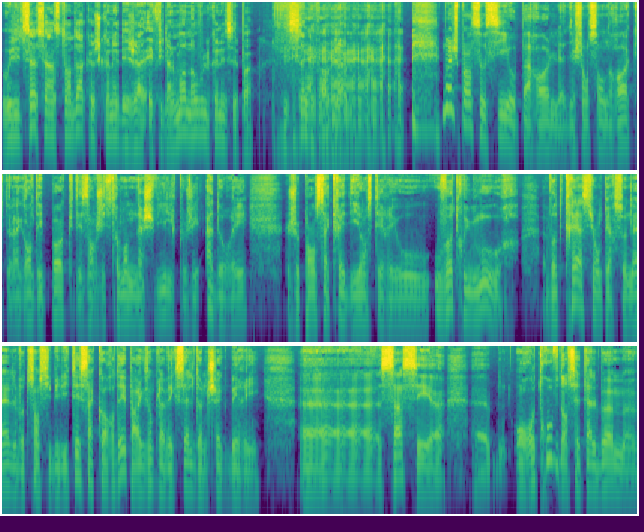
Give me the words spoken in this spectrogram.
vous dites ça, c'est un standard que je connais déjà. Et finalement, non, vous le connaissez pas. Et c'est ça qui est formidable. Moi, je pense aussi aux paroles de chansons de rock de la grande époque, des enregistrements de Nashville que j'ai adorés. Je pense à Crédit en stéréo, où votre humour, votre création personnelle, votre sensibilité s'accordaient, par exemple, avec celle d'un Chuck Berry. Euh, ça, c'est, euh, euh, on retrouve dans cet album euh,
